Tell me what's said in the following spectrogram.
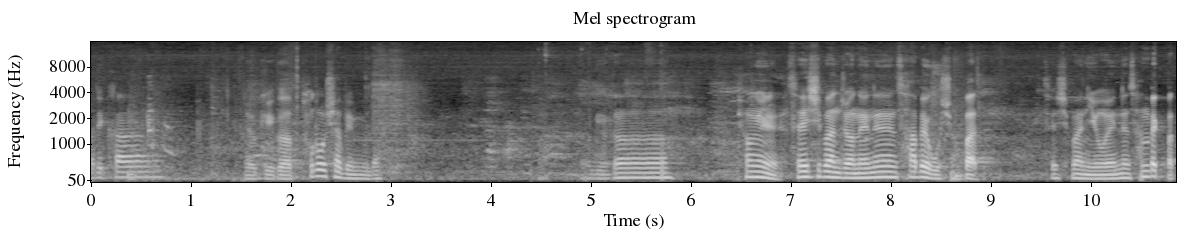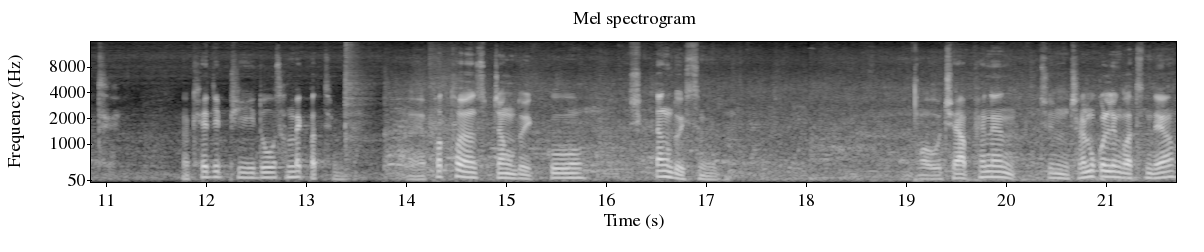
어디카 여기가 프로샵입니다. 여기가 평일 3시 반 전에는 450밭 3시 반 이후에는 300바트 KDP도 300바트입니다. 네, 퍼터 연습장도 있고 식당도 있습니다. 어, 제 앞에는 지금 잘못 걸린 것 같은데요.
